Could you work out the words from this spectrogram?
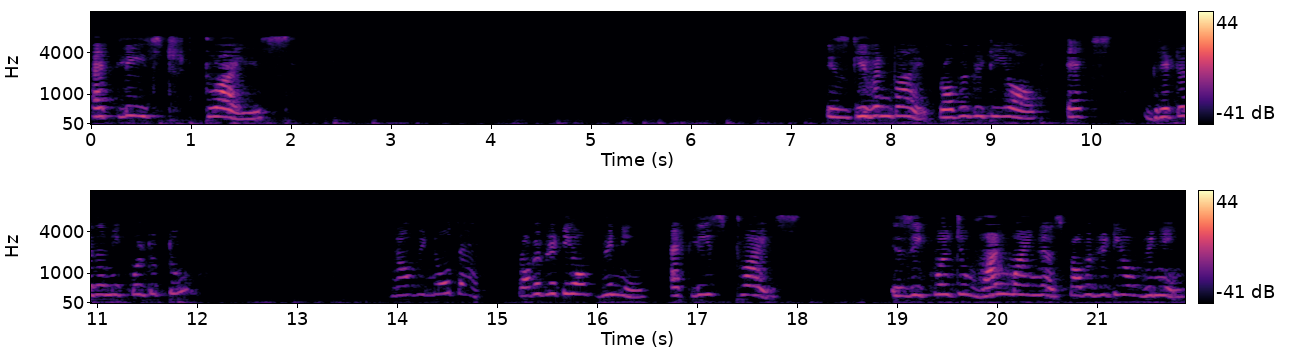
at least twice is given by probability of x greater than equal to 2. Now we know that probability of winning at least twice is equal to 1 minus probability of winning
